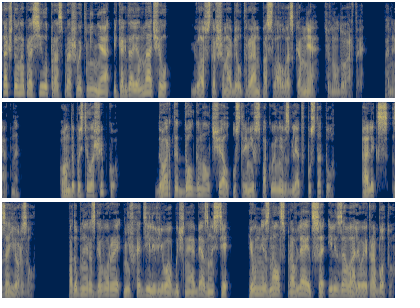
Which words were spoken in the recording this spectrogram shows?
Так что она просила проспрашивать меня, и когда я начал... Главстаршина Белтран послал вас ко мне, кивнул Дуарте. Понятно. Он допустил ошибку? Дуарте долго молчал, устремив спокойный взгляд в пустоту. Алекс заерзал. Подобные разговоры не входили в его обычные обязанности, и он не знал, справляется или заваливает работу.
